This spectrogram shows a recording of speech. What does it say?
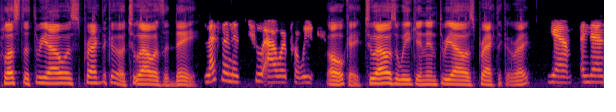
plus the three hours practica or two hours a day? Lesson is two hour per week. Oh, okay. Two hours a week and then three hours practica, right? Yeah, and then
